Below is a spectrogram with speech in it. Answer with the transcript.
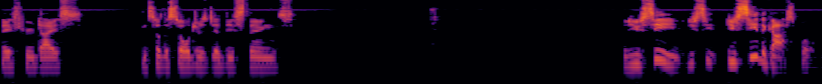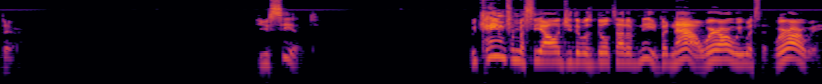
they threw dice. And so the soldiers did these things. Do you see, do you see, do you see the gospel there? Do you see it? We came from a theology that was built out of need, but now, where are we with it? Where are we?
